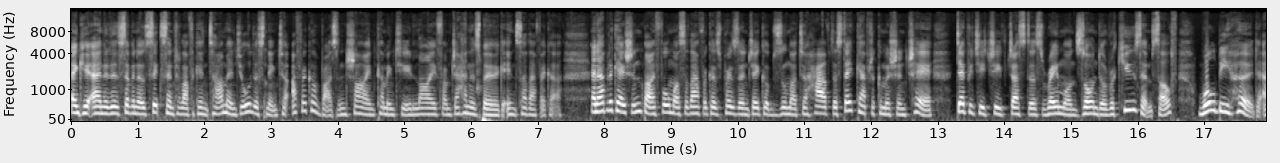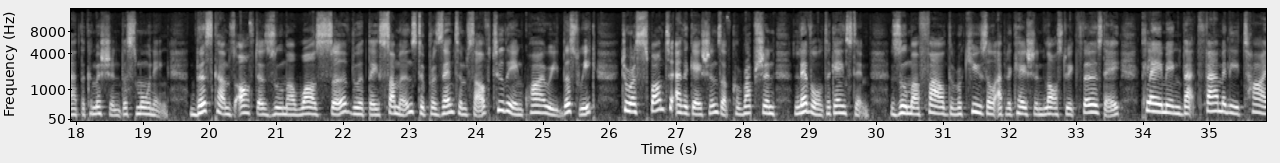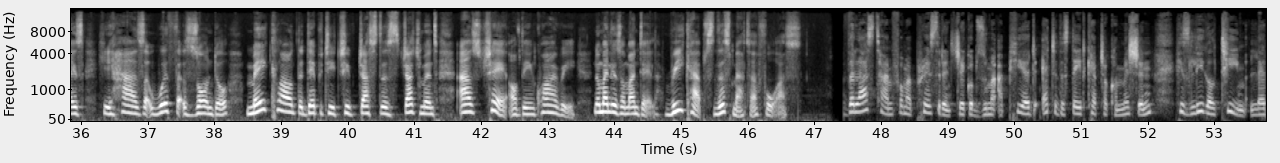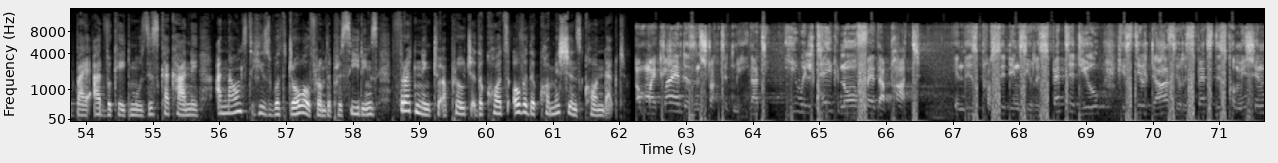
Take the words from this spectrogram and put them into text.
Thank you, and it is 7.06 Central African time, and you're listening to Africa Rise and Shine, coming to you live from Johannesburg in South Africa. An application by former South Africa's President Jacob Zuma to have the State Capture Commission Chair, Deputy Chief Justice Raymond Zondo, recuse himself will be heard at the Commission this morning. This comes after Zuma was served with a summons to present himself to the inquiry this week to respond to allegations of corruption leveled against him. Zuma filed the recusal application last week Thursday, claiming that family ties he has with Zondo may cloud the Deputy Chief Justice's judgment as chair of the inquiry. Nomalizo Mandela recaps this matter for us. The last time former President Jacob Zuma appeared at the State Capture Commission, his legal team, led by advocate Muzi Sikhakhane, announced his withdrawal from the proceedings, threatening to approach the courts over the Commission's conduct. My client has instructed me that he will take no further part in these proceedings. He respected you, he still does, he respects this commission,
